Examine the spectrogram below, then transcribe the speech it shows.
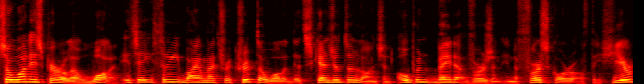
So what is Parallel Wallet? It's a 3 biometric crypto wallet that's scheduled to launch an open beta version in the first quarter of this year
